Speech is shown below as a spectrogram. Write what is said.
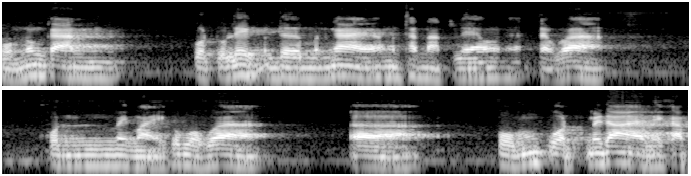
ผมต้องการกดตัวเลขเหมือนเดิมมันง่ายนะมันถนัดแล้วนะแต่ว่าคนใหม่ ๆ ก็บอกว่าผมกดไม่ได้เลยครับ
